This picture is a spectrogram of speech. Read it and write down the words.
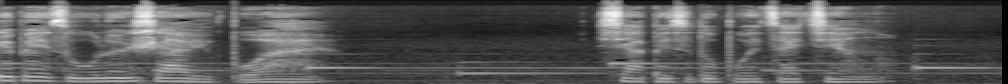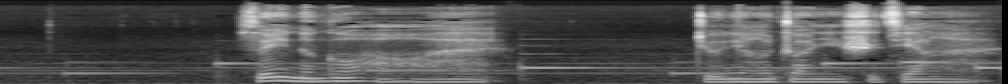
这辈子无论是爱与不爱，下辈子都不会再见了。所以能够好好爱，就一定要抓紧时间爱，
